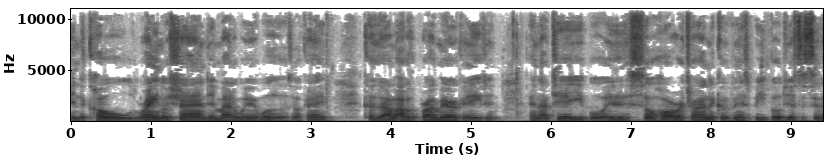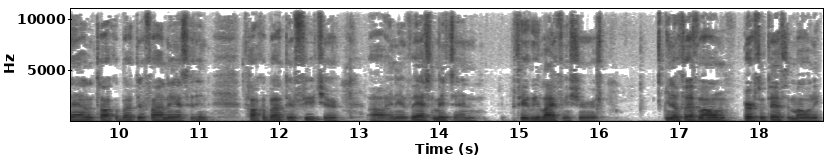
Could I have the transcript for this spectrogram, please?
in the cold, rain or shine, didn't matter where it was. Okay, because I was a Primerica agent. And I tell you, boy, it is so hard trying to convince people just to sit down and talk about their finances and talk about their future uh, and investments and particularly life insurance. You know, so that's my own personal testimony.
